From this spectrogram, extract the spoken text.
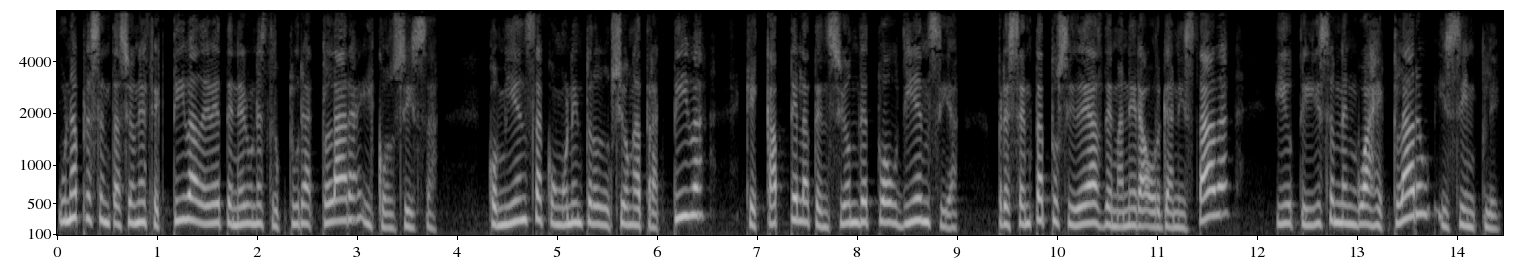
Una presentación efectiva debe tener una estructura clara y concisa. Comienza con una introducción atractiva que capte la atención de tu audiencia. Presenta tus ideas de manera organizada y utiliza un lenguaje claro y simple.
